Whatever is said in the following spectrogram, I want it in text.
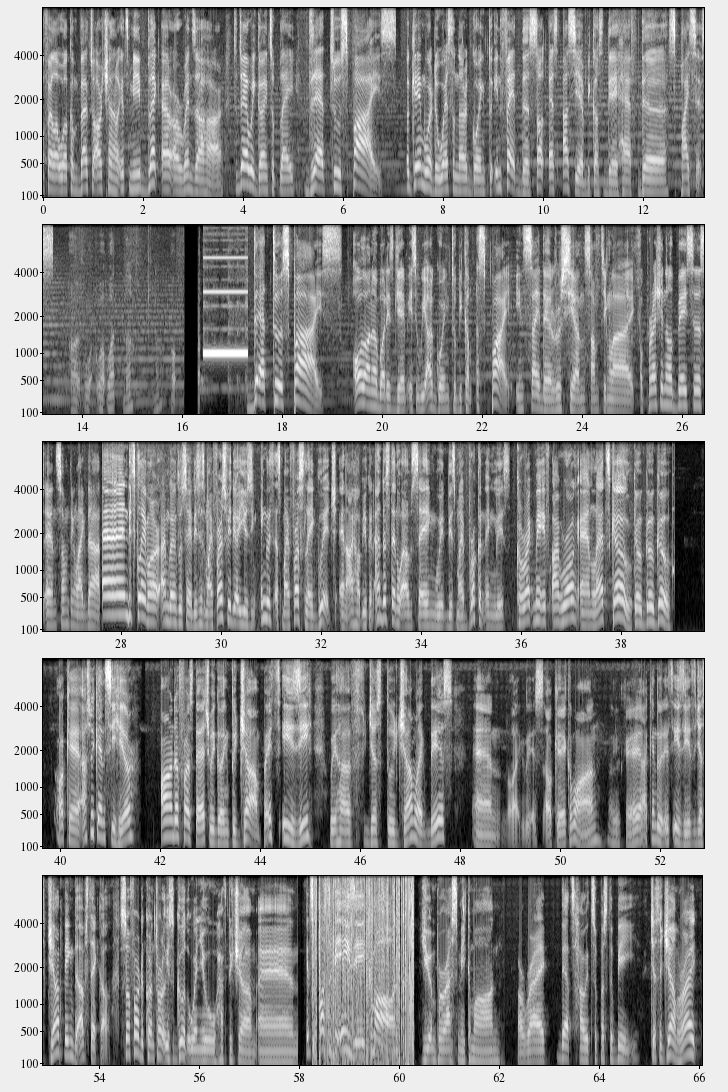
Hello fellow, welcome back to our channel. It's me, Black Air or Renzahar. Today we're going to play Dead to Spies. A game where the Westerner going to invade the Southeast Asia because they have the spices. Uh, what, what? No? No? Oh. Dead to Spies. All I know about this game is we are going to become a spy inside the Russian something like operational bases and something like that. And disclaimer, I'm going to say this is my first video using English as my first language and I hope you can understand what I'm saying with this my broken English. Correct me if I'm wrong and let's go! Go go go! Okay, as we can see here, on the first stage we're going to jump. It's easy. We have just to jump like this and like this. Okay come on. Okay i can do it. It's easy. It's just jumping the obstacle. So far the control is good when you have to jump and it's supposed to be easy. Come on. You embarrass me. Come on. All right that's how it's supposed to be. Just a jump right?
